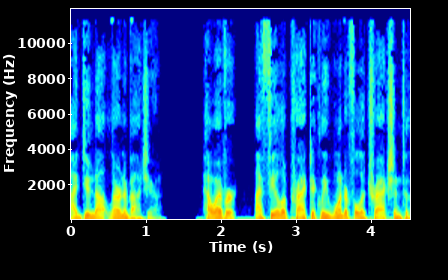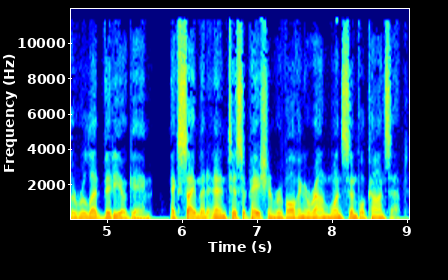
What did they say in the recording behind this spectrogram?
I do not learn about you. However, I feel a practically wonderful attraction to the roulette video game, excitement and anticipation revolving around one simple concept.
